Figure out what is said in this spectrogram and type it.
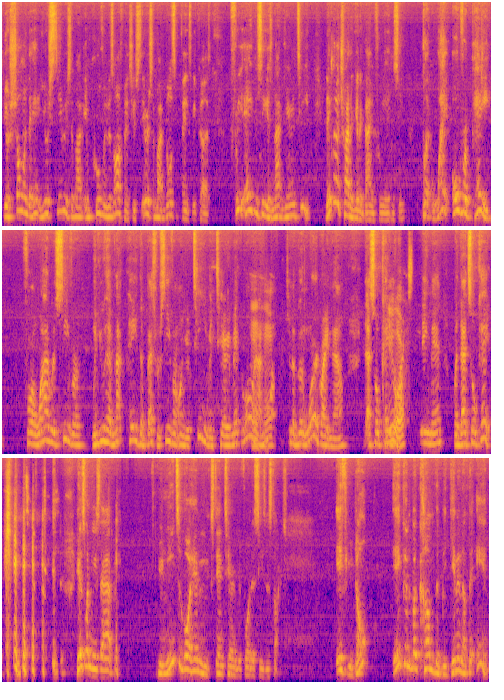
You're showing that hey, you're serious about improving this offense. You're serious about doing some things because free agency is not guaranteed. They're going to try to get a guy in free agency, but why overpay for a wide receiver when you have not paid the best receiver on your team and Terry McLaurin? Mm-hmm. I know I'm a good word right now. That's okay. You are. Amen. But that's okay. Here's what needs to happen. You need to go ahead and extend Terry before the season starts. If you don't, it could become the beginning of the end.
